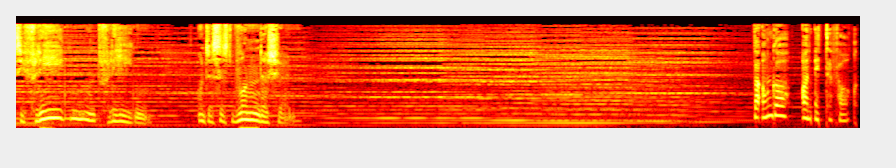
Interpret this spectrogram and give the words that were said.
Sie fliegen und fliegen. Und es ist wunderschön. و آنگاه آن اتفاق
